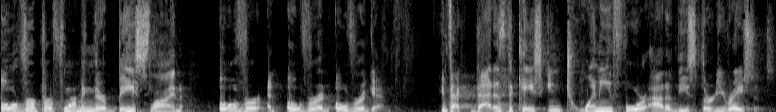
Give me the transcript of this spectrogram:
overperforming their baseline over and over and over again. In fact, that is the case in 24 out of these 30 races.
